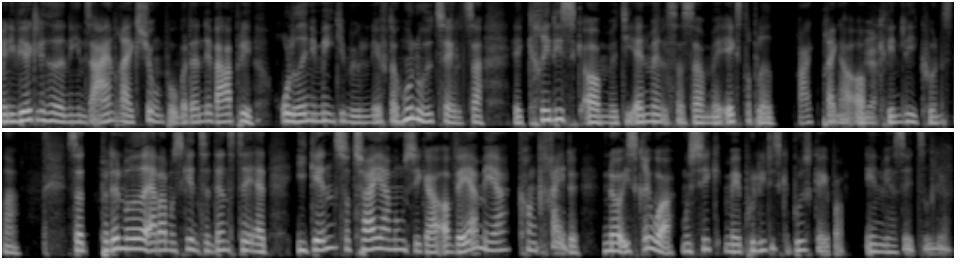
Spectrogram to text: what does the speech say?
men i virkeligheden hendes egen reaktion på, hvordan det var at blive rullet ind i mediemøllen, efter hun udtalte sig øh, kritisk om øh, de anmeldelser, som øh, Ekstrabladet bringer om ja. kvindelige kunstnere. Så på den måde er der måske en tendens til, at igen, så tør jeg musikere at være mere konkrete, når I skriver musik med politiske budskaber, end vi har set tidligere.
